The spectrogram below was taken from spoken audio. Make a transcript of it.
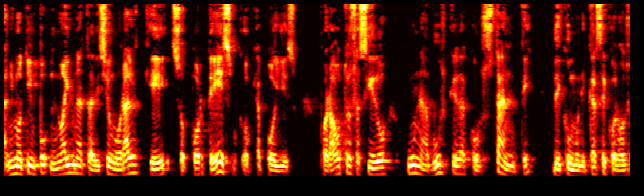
Al mismo tiempo, no hay una tradición oral que soporte eso o que apoye eso. Para otros ha sido una búsqueda constante de comunicarse con los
